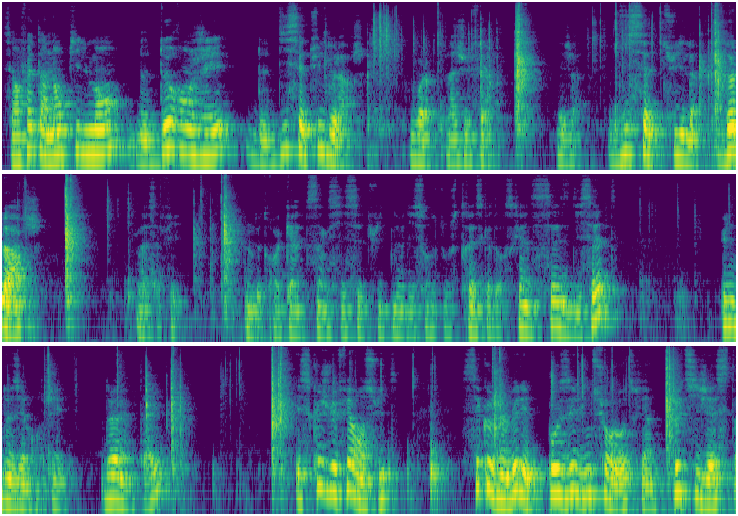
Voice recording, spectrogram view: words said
C'est en fait un empilement de deux rangées de 17 tuiles de large. Voilà, là je vais faire déjà 17 tuiles de large. Là ça fait 1, 2, 3, 4, 5, 6, 7, 8, 9, 10, 11, 12, 13, 14, 15, 16, 17. Une deuxième rangée de la même taille. Et ce que je vais faire ensuite, c'est que je vais les poser l'une sur l'autre. Il y a un petit geste.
